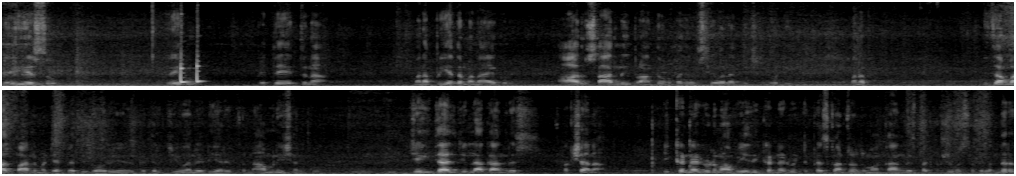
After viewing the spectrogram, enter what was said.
తెలియజేస్తూ రేపు పెద్ద ఎత్తున మన ప్రియతమ నాయకుడు ఆరు సార్లు ఈ ప్రాంతంలో ప్రజలకు సేవలు అందించినటువంటి మన నిజామాబాద్ పార్లమెంట్ అభ్యర్థి గౌరవనీయులు పెద్దలు జీవన్ రెడ్డి గారి యొక్క నామినేషన్కు జగిత్యాల జిల్లా కాంగ్రెస్ పక్షాన ఇక్కడ మా వేదిక ఇక్కడ ఉన్నటువంటి ప్రెస్ కాన్ఫరెన్స్ మా కాంగ్రెస్ పార్టీ కుటుంబ సభ్యులందరూ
